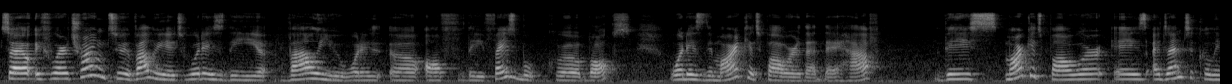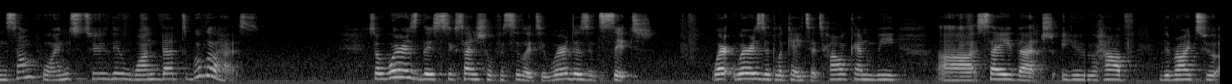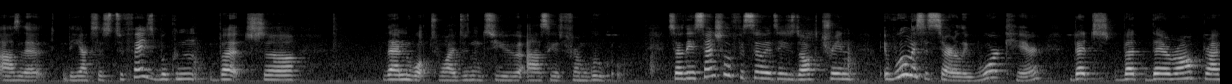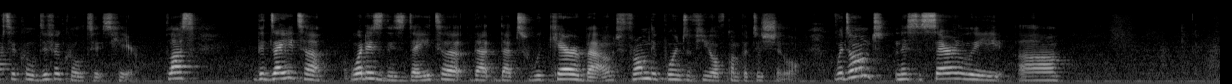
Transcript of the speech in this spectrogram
So if we're trying to evaluate what is the value what is, uh, of the Facebook uh, box, what is the market power that they have, this market power is identical in some points to the one that Google has. So where is this essential facility? Where does it sit? Where, where is it located? How can we uh, say that you have the right to ask the, the access to Facebook, but uh, then what? Why didn't you ask it from Google? So the essential facilities doctrine, it will necessarily work here, but, but there are practical difficulties here. Plus, the data, what is this data that, that we care about from the point of view of competition law? We don't necessarily, uh,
